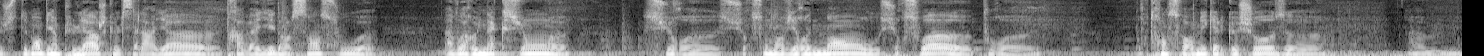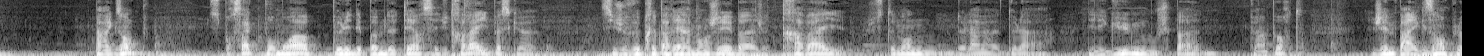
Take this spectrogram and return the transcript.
justement bien plus large que le salariat, travailler dans le sens où avoir une action euh, sur, euh, sur son environnement ou sur soi euh, pour, pour transformer quelque chose. par exemple, c'est pour ça que pour moi, peler des pommes de terre, c'est du travail, parce que si je veux préparer à manger, bah, je travaille justement de la, de la, des légumes, ou je sais pas, peu importe. J'aime par exemple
